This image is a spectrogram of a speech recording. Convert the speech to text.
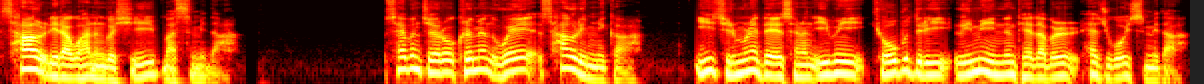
사흘이라고 하는 것이 맞습니다. 세 번째로 그러면 왜 사흘입니까? 이 질문에 대해서는 이미 교부들이 의미 있는 대답을 해주고 있습니다.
